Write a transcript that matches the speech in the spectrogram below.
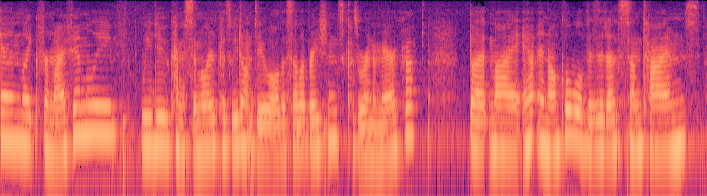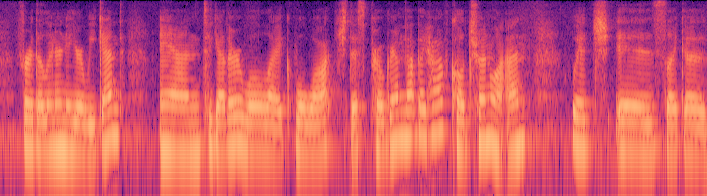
And like for my family, we do kind of similar because we don't do all the celebrations because we're in America. But my aunt and uncle will visit us sometimes for the Lunar New Year weekend, and together we'll like we'll watch this program that they have called Chunwan, which is like a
